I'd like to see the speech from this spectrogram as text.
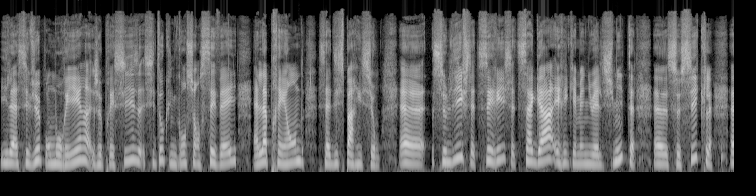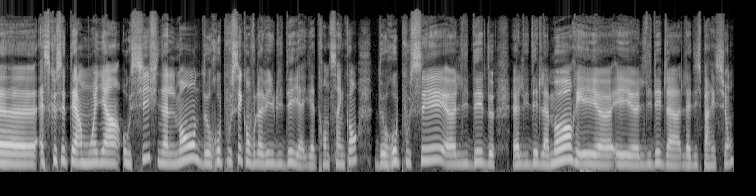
il est assez vieux pour mourir. Je précise, sitôt qu'une conscience s'éveille, elle appréhende sa disparition. Euh, ce livre, cette série, cette saga, Eric Emmanuel Schmitt, euh, ce cycle, euh, est-ce que c'était un moyen aussi, finalement, de repousser, quand vous l'avez eu l'idée il, y a- il y a 35 ans, de repousser l'idée de, l'idée de la mort et, l'idée de la disparition?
